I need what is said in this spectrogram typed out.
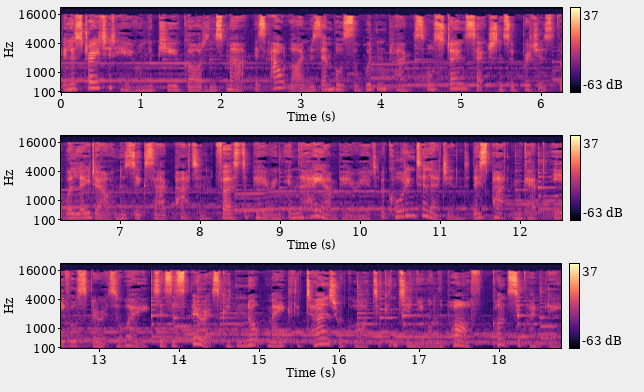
Illustrated here on the Kew Gardens map, its outline resembles the wooden planks or stone sections of bridges that were laid out in a zigzag pattern, first appearing in the Heian period. According to legend, this pattern kept evil spirits away, since the spirits could not make the turns required to continue on the path. Consequently,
